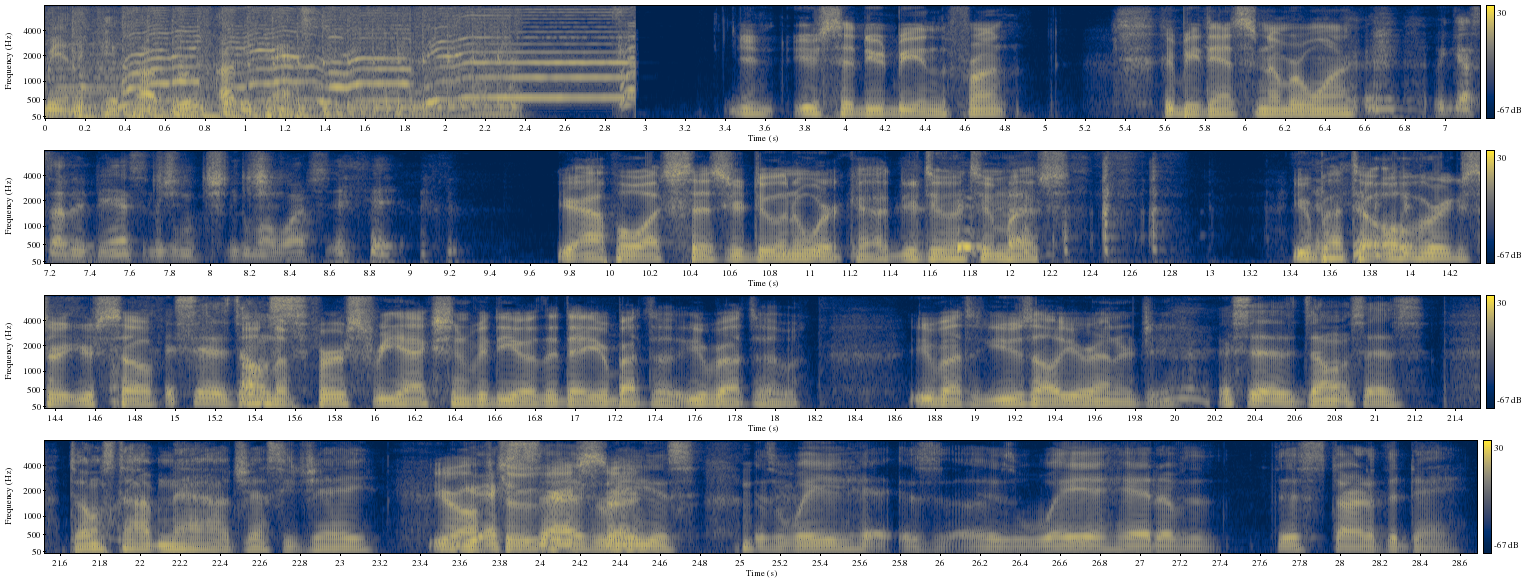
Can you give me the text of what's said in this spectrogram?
Too. I, I could be in a K-pop group. I'll be dancing. You you said you'd be in the front. You'd be dancing number one. We got started dancing. Look at my, look at my watch. Your Apple Watch says you're doing a workout. You're doing too much. You're about to overexert yourself It says on don't. the s- first reaction video of the day. You're about to you're about to you're about to use all your energy. It says don't. Says don't stop now, Jesse J. You're Your off to a exercise start. ring is is way ahead, is is way ahead of the, this start of the day.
